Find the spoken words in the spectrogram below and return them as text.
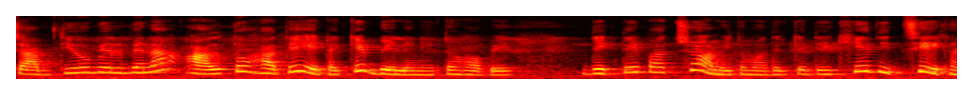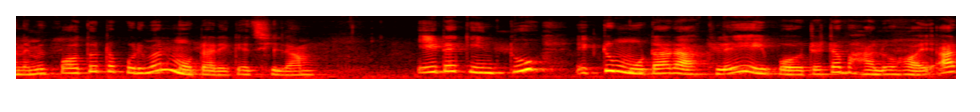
চাপ দিয়েও বেলবে না, আলতো হাতে এটাকে বেলে নিতে হবে। দেখতেই পাচ্ছ, আমি তোমাদেরকে দেখিয়ে দিচ্ছি এখানে আমি কতটা পরিমাণ মোটা রেখেছিলাম। এটা কিন্তু একটু মোটা রাখলে এই পরোটাটা ভালো হয়, আর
